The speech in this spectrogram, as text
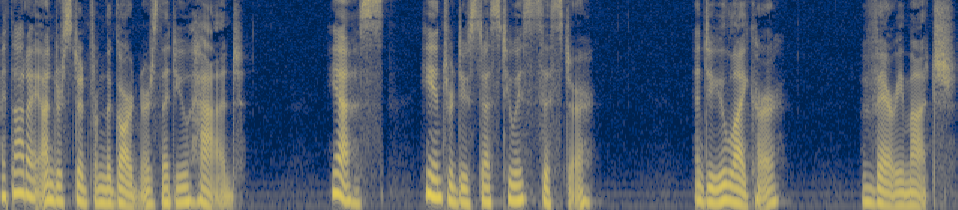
I thought I understood from the gardeners that you had. Yes, he introduced us to his sister. And do you like her? Very much.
